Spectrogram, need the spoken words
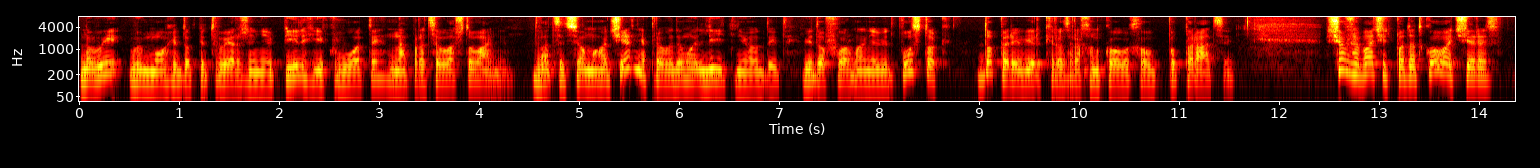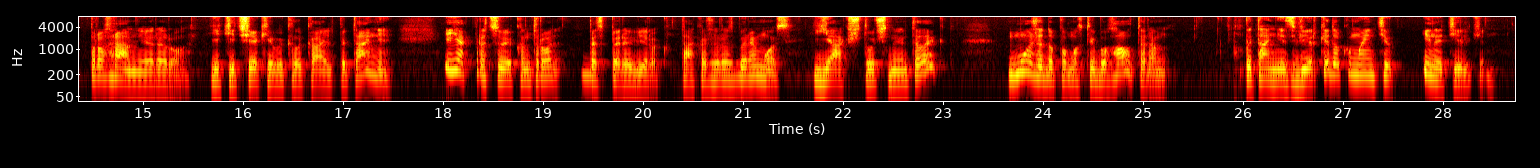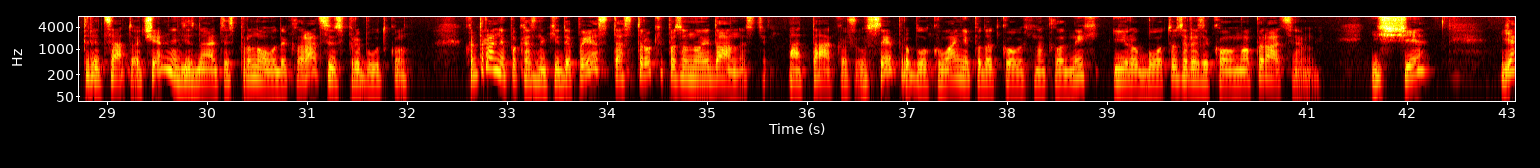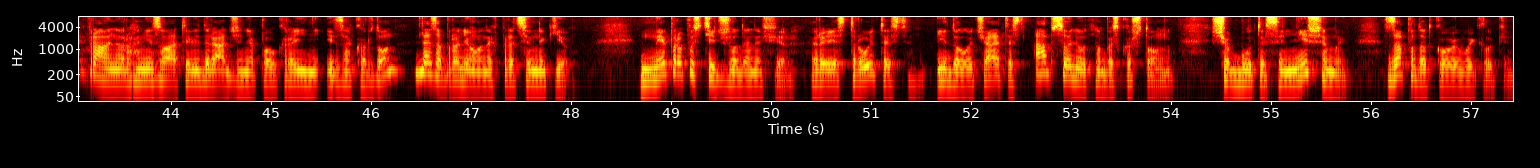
Нові вимоги до підтвердження пільг і квоти на працевлаштування. 27 червня проведемо літній аудит від оформлення відпусток до перевірки розрахункових операцій. Що вже бачить податкова через програмні РРО, які чеки викликають питання, і як працює контроль без перевірок. Також розберемось, як штучний інтелект може допомогти бухгалтерам в питанні звірки документів і не тільки. 30 червня дізнаєтесь про нову декларацію з прибутку, контрольні показники ДПС та строки позовної давності, а також усе про блокування податкових накладних і роботу з ризиковими операціями. І ще як правильно організувати відрядження по Україні і за кордон для заброньованих працівників? Не пропустіть жоден ефір. Реєструйтесь і долучайтесь абсолютно безкоштовно, щоб бути сильнішими за податкові виклики.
